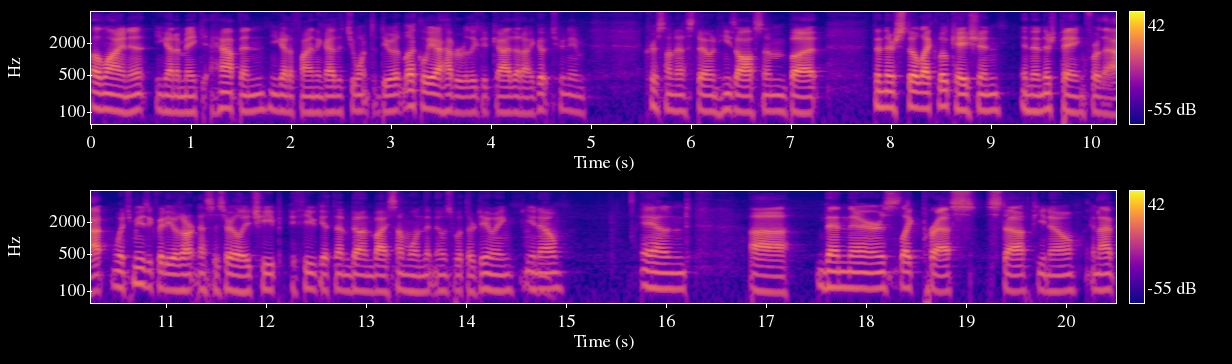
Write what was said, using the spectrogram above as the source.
align it, you got to make it happen, you got to find the guy that you want to do it. Luckily, I have a really good guy that I go to named Chris Onesto, and he's awesome. But then there's still like location, and then there's paying for that, which music videos aren't necessarily cheap if you get them done by someone that knows what they're doing, you know. And uh, then there's like press stuff, you know, and I've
